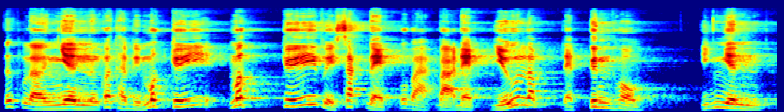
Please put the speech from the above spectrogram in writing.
Tức là nhìn có thể bị mất trí mất trí vì sắc đẹp của bà. Bà đẹp dữ lắm đẹp kinh hồn. Chỉ nhìn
